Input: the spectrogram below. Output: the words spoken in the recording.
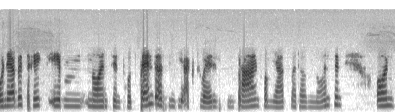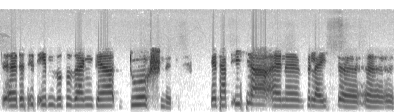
Und er beträgt eben 19 Prozent. Das sind die aktuellsten Zahlen vom Jahr 2019. Und äh, das ist eben sozusagen der Durchschnitt. Jetzt habe ich ja eine vielleicht äh, äh,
